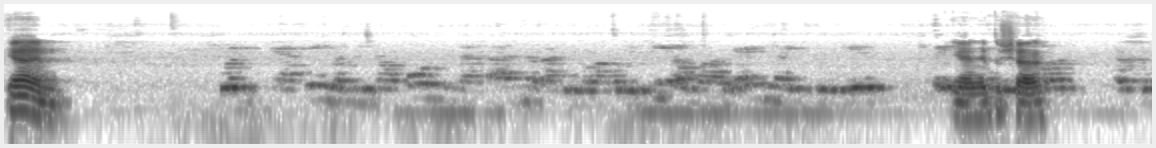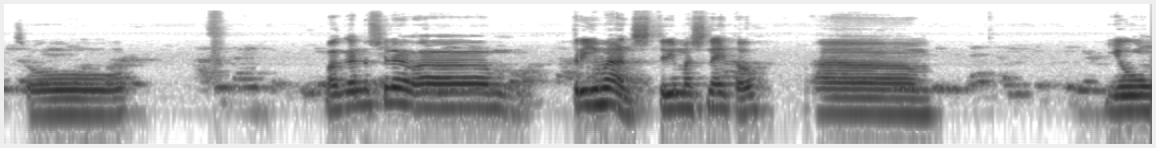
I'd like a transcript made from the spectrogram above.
Yan. Yan, ito siya. So, mag ano sila, um, 3 months. 3 months na ito. Um, yung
